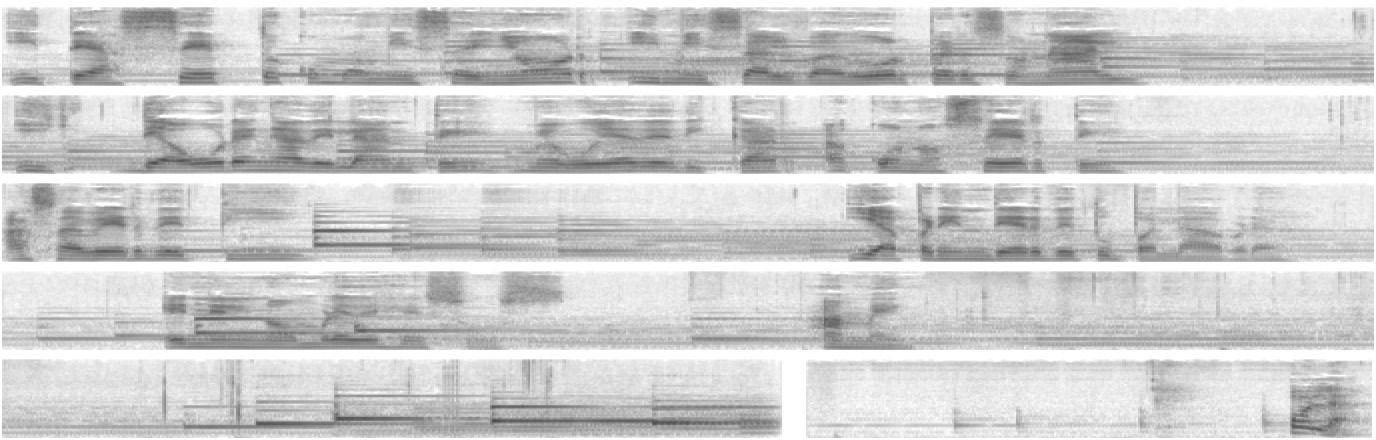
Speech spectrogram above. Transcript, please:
y te acepto como mi Señor y mi Salvador personal. Y de ahora en adelante me voy a dedicar a conocerte, a saber de ti y aprender de tu palabra en el nombre de Jesús. Amén. Hola,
